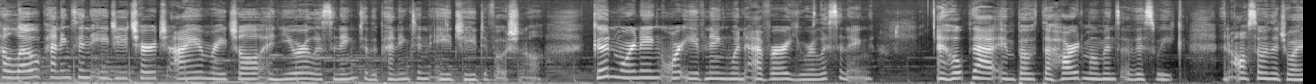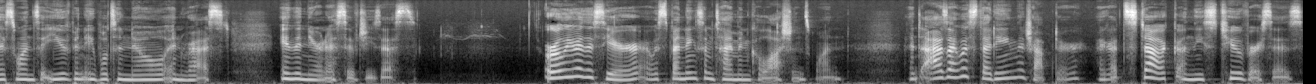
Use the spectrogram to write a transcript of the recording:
Hello, Pennington AG Church. I am Rachel, and you are listening to the Pennington AG devotional. Good morning or evening, whenever you are listening. I hope that in both the hard moments of this week and also in the joyous ones, that you've been able to know and rest in the nearness of Jesus. Earlier this year, I was spending some time in Colossians 1, and as I was studying the chapter, I got stuck on these two verses,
